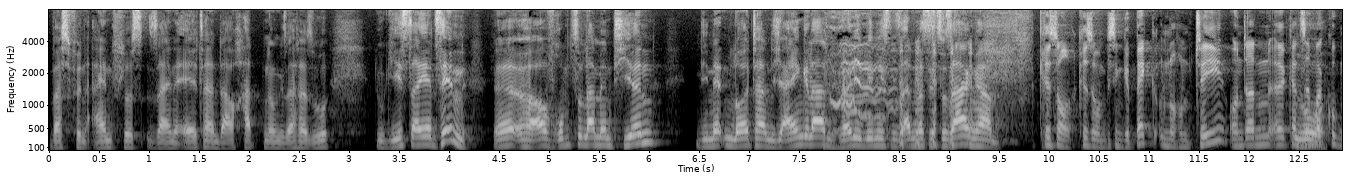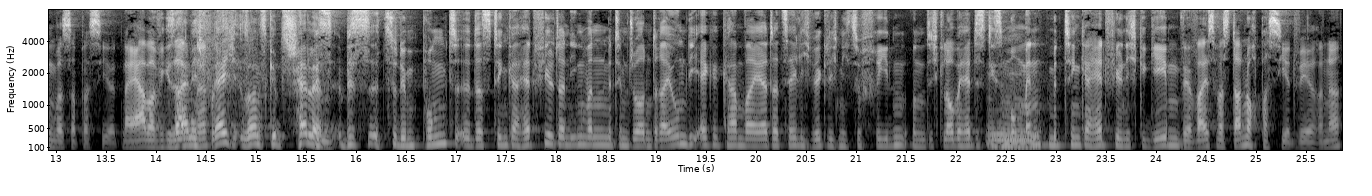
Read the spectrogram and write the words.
was für einen Einfluss seine Eltern da auch hatten und gesagt hat, so, du gehst da jetzt hin, ne? hör auf rumzulamentieren, die netten Leute haben dich eingeladen, hör dir wenigstens an, was sie zu sagen haben. Kriegst noch, kriegst noch ein bisschen Gebäck und noch einen Tee und dann äh, kannst so. du mal gucken, was da passiert. Naja, aber wie gesagt. Sei nicht ne, frech, sonst gibt's Schellen. Bis, bis äh, zu dem Punkt, äh, dass Tinker Hatfield dann irgendwann mit dem Jordan 3 um die Ecke kam, war er tatsächlich wirklich nicht zufrieden. Und ich glaube, hätte es diesen mm. Moment mit Tinker Hatfield nicht gegeben, wer weiß, was dann noch passiert wäre. Ne?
